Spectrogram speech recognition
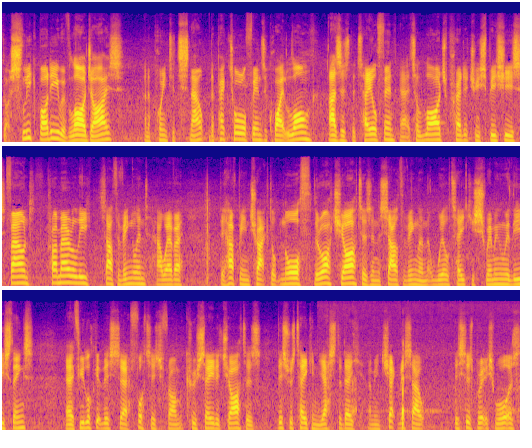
Got a sleek body with large eyes and a pointed snout. The pectoral fins are quite long, as is the tail fin. Uh, it's a large predatory species found primarily south of England. However, they have been tracked up north. There are charters in the south of England that will take you swimming with these things. Uh, if you look at this uh, footage from Crusader Charters, this was taken yesterday. I mean, check this out. This is British waters.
